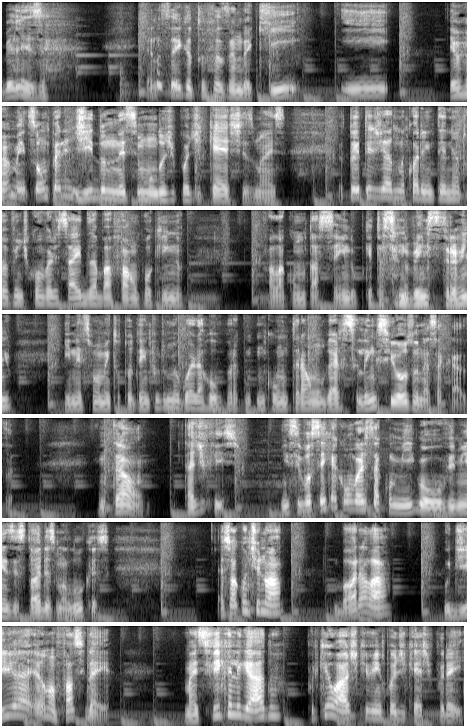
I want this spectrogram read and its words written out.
Beleza. Eu não sei o que eu tô fazendo aqui e eu realmente sou um perdido nesse mundo de podcasts, mas eu tô entediado na quarentena e eu tô a fim de conversar e desabafar um pouquinho. Falar como tá sendo, porque tá sendo bem estranho. E nesse momento eu tô dentro do meu guarda-roupa para encontrar um lugar silencioso nessa casa. Então, tá difícil. E se você quer conversar comigo ou ouvir minhas histórias malucas, é só continuar. Bora lá. O dia eu não faço ideia. Mas fica ligado, porque eu acho que vem podcast por aí.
